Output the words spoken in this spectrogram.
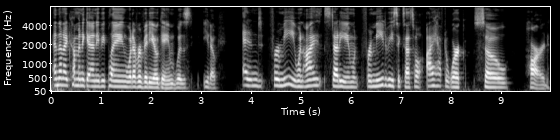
And then I'd come in again, he'd be playing whatever video game was, you know. And for me, when I study and when, for me to be successful, I have to work so hard.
